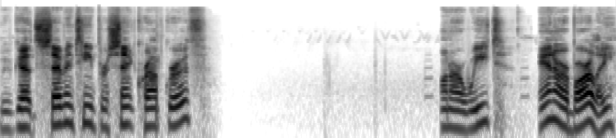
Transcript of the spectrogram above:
We've got 17% crop growth on our wheat and our barley.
